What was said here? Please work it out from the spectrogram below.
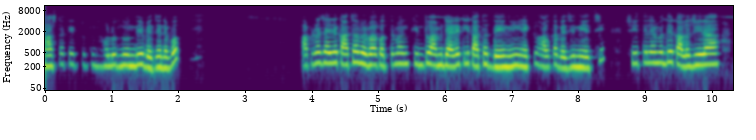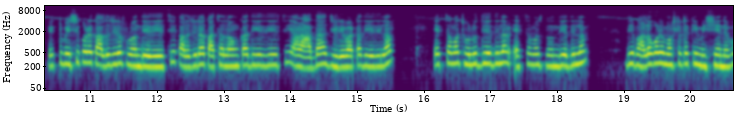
মাছটাকে একটু হলুদ নুন দিয়ে ভেজে নেব। আপনারা চাইলে কাঁচা ব্যবহার করতে পারেন, কিন্তু আমি ডাইরেক্টলি কাঁচা দিইনি, একটু হালকা ভেজে নিয়েছি। সেই তেলের মধ্যে কালো জিরা, একটু বেশি করে কালো জিরা ফোড়ন দিয়ে দিয়েছি। কালো জিরা, কাঁচা লঙ্কা দিয়ে দিয়েছি আর আদা, জিরে বাটা দিয়ে দিলাম। এক চামচ হলুদ দিয়ে দিলাম, এক চামচ নুন দিয়ে দিলাম। দিয়ে ভালো করে মশলাটাকে মিশিয়ে নেব।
